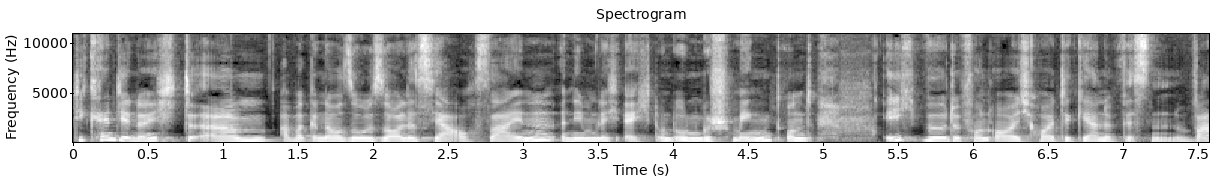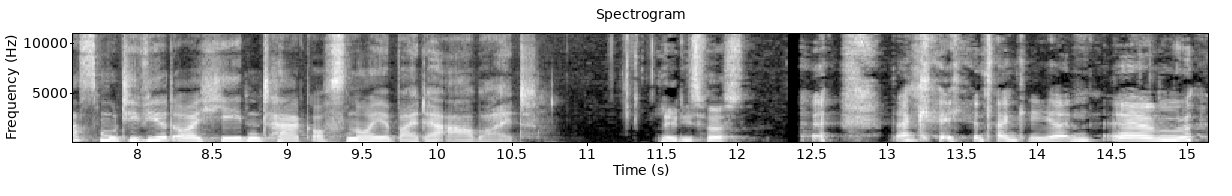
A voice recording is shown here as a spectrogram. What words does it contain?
Die kennt ihr nicht, ähm, aber genau so soll es ja auch sein, nämlich echt und ungeschminkt. Und ich würde von euch heute gerne wissen, was motiviert euch jeden Tag aufs Neue bei der Arbeit? Ladies first. danke, danke Jan. Ähm.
